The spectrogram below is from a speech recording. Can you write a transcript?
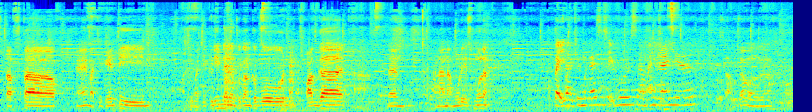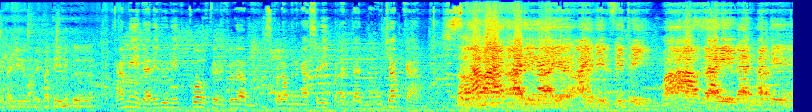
staff-staff, eh, makcik kantin, makcik-makcik cleaner, tukang kebun, pagat ha, dan anak-anak murid semualah. Baiklah, terima kasih cikgu. Selamat Hari Raya. Sama-sama Hari Raya Zahir Batin juga. Kami dari unit Core Curriculum Sekolah Menengah Seri Perhentian mengucapkan Selamat Hari Raya Aidilfitri, maaf zahir dan batin.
